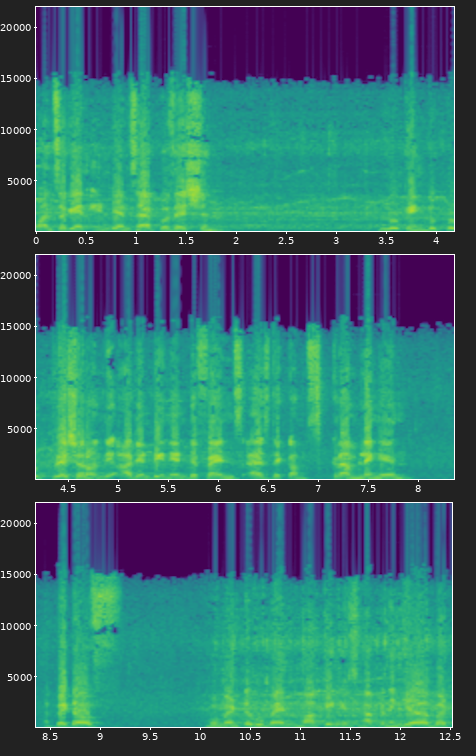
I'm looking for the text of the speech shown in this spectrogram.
Once again, Indians have possession, looking to put pressure on the Argentinian defense as they come scrambling in. A bit of woman to woman marking is happening here, but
